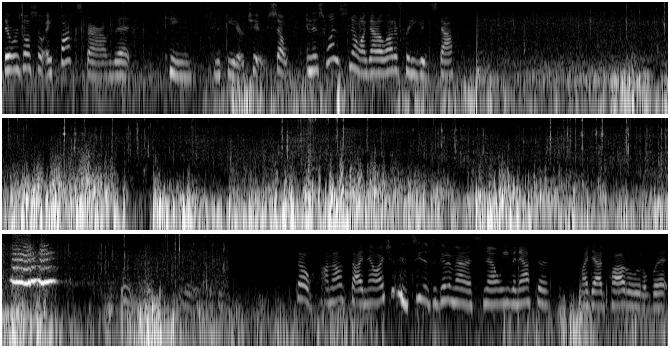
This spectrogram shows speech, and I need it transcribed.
there was also a fox sparrow that came to the feeder too. So in this one snow, I got a lot of pretty good stuff. So I'm outside now. As you can see, there's a good amount of snow even after my dad plowed a little bit.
